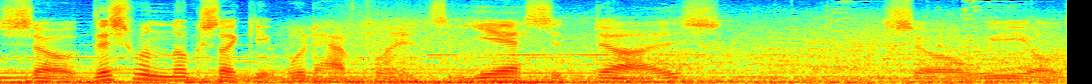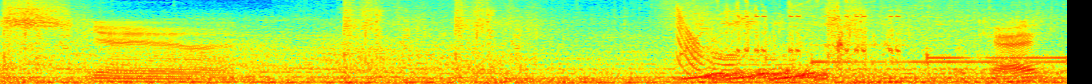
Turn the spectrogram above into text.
So this one looks like it would have plants. Yes, it does. So we'll scan. Okay.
